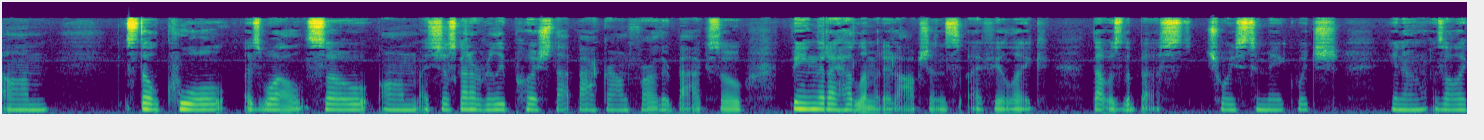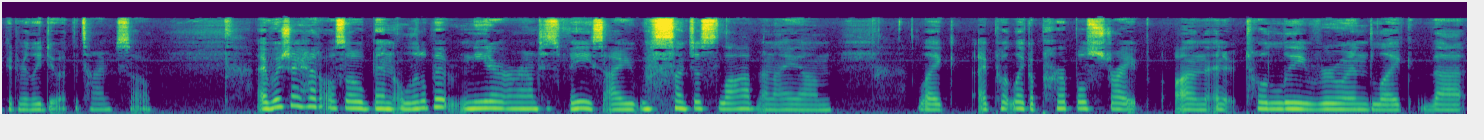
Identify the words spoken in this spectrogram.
um, still cool as well. So um, it's just gonna really push that background farther back. So being that I had limited options, I feel like that was the best choice to make, which you know is all I could really do at the time. So. I wish I had also been a little bit neater around his face. I was such a slob and I um like I put like a purple stripe on and it totally ruined like that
